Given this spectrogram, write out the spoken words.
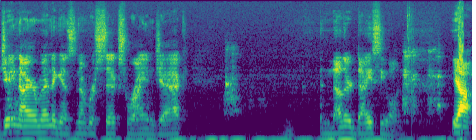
Jaydin Eierman against number six Ryan Jack. Another dicey one. Yeah,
